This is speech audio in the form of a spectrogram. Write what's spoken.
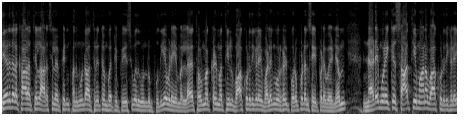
தேர்தல் காலத்தில் அரசியலமைப்பின் பதிமூன்றாம் திருத்தம் பற்றி பேசுவது ஒன்றும் புதிய விடயமல்ல. தமிழ் மக்கள் மத்தியில் வாக்குறுதிகளை வழங்குவர்கள் பொறுப்புடன் செயற்பட வேண்டும். நடைமுறைக்கு சாத்தியமான வாக்குறுதிகளை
